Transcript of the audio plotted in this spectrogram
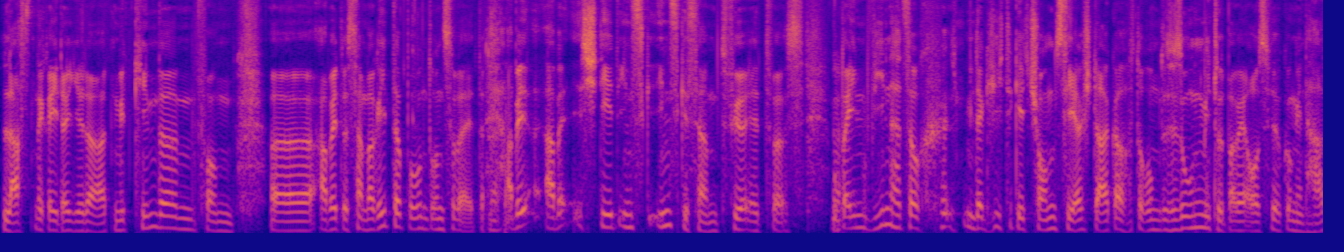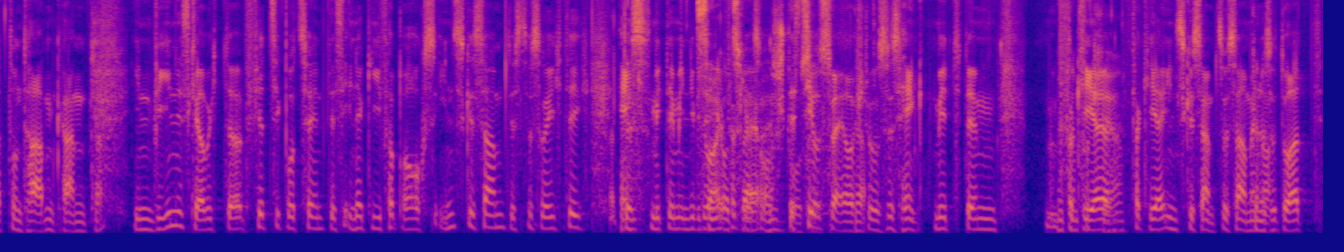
Lastenräder jeder Art mit Kindern, vom äh, Arbeiter-Samariter-Bund und so weiter. Aber, aber es steht ins, insgesamt für etwas. Wobei in Wien Wien hat es auch, in der Geschichte geht es schon sehr stark auch darum, dass es unmittelbare Auswirkungen hat und haben kann. Ja. In Wien ist, glaube ich, der 40 Prozent des Energieverbrauchs insgesamt, ist das richtig? Hängt das mit dem Individualverkehr, CO2 des CO2-Ausstoßes, ja. hängt mit dem mit Verkehr, Verkehr. Verkehr. insgesamt zusammen. Genau. Also dort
